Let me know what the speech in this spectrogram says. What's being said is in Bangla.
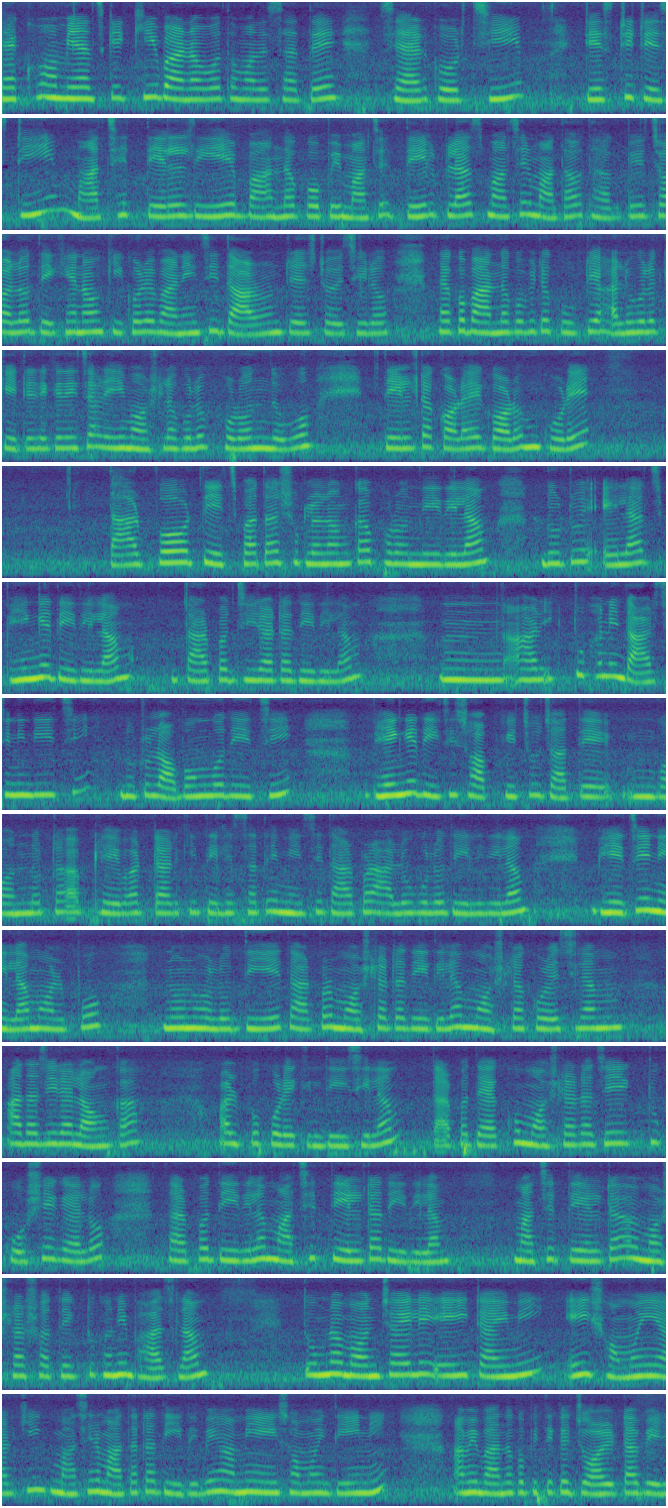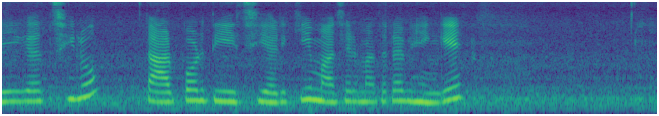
দেখো, আমি আজকে কি বানাবো তোমাদের সাথে শেয়ার করছি। টেস্টি টেস্টি মাছের তেল দিয়ে বাঁধাকপি মাছের তেল প্লাস মাছের মাথাও থাকবে। চলো দেখে নাও কি করে বানিয়েছি, দারুণ টেস্ট হয়েছিল। দেখো, বাঁধাকপিটা কুটে আলুগুলো কেটে রেখে দিয়েছি আর এই মশলাগুলো ফোড়ন দেবো। তেলটা কড়াই গরম করে তারপর তেজপাতা, শুকনো লঙ্কা ফোড়ন দিয়ে দিলাম। দুটো এলাচ ভেঙে দিয়ে দিলাম। তারপর জিরাটা দিয়ে দিলাম। আর একটুখানি দারচিনি দিয়েছি, দুটো লবঙ্গ দিয়েছি, ভেঙে দিয়েছি সব কিছু যাতে গন্ধটা ফ্লেভারটা আর কি তেলের সাথে মিশে, তারপর আলুগুলো দিয়ে দিলাম, ভেজে নিলাম অল্প, নুন, হলুদ দিয়ে, তারপর মশলাটা দিয়ে দিলাম, মশলা করেছিলাম আদা জিরা, লঙ্কা, অল্প করে দিয়েছিলাম, তারপর দেখো মশলাটা যে একটু কষে গেল, তারপর দিয়ে দিলাম মাছের তেলটা দিয়ে দিলাম, মাছের তেলটা ওই মশলার সাথে একটুখানি ভাজলাম তোমরা মন চাইলে এই টাইমেই, এই সময়ই আর কি মাছের মাথাটা দিয়ে দেবে। আমি এই সময় দিইনি। আমি বাঁধাকপি থেকে জলটা বেরিয়ে গেছিল। তারপর দিয়েছি আর কি মাছের মাথাটা ভেঙে।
